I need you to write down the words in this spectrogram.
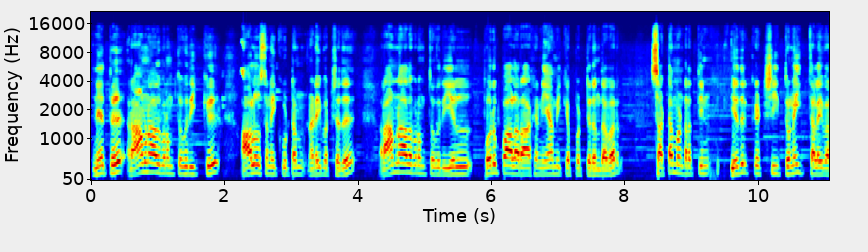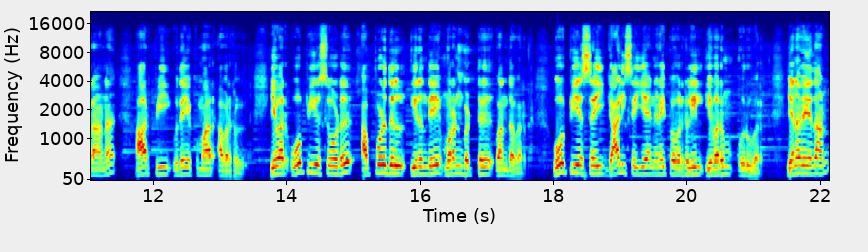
நேற்று ராமநாதபுரம் தொகுதிக்கு ஆலோசனை கூட்டம் நடைபெற்றது. ராமநாதபுரம் தொகுதியில் பொறுப்பாளராக நியமிக்கப்பட்டிருந்தவர் சட்டமன்றத்தின் எதிர்க்கட்சி துணைத் தலைவரான ஆர்பி உதயகுமார் அவர்கள். இவர் ஓபிஎஸோடு அப்பொழுதில் இருந்தே முரண்பட்டு வந்தவர். ஓபிஎஸ்ஐ காலி செய்ய நினைப்பவர்களில் இவரும் ஒருவர். எனவேதான்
